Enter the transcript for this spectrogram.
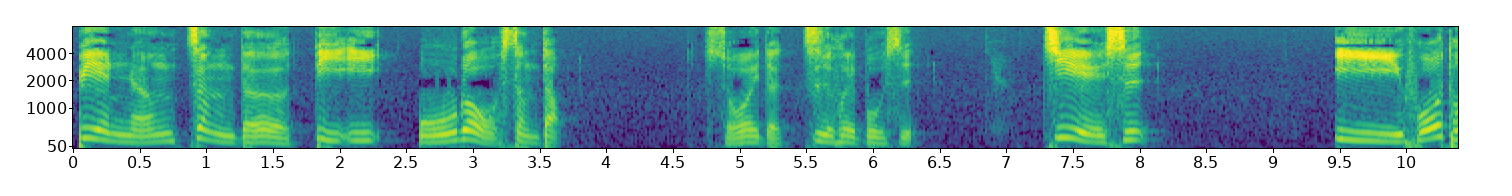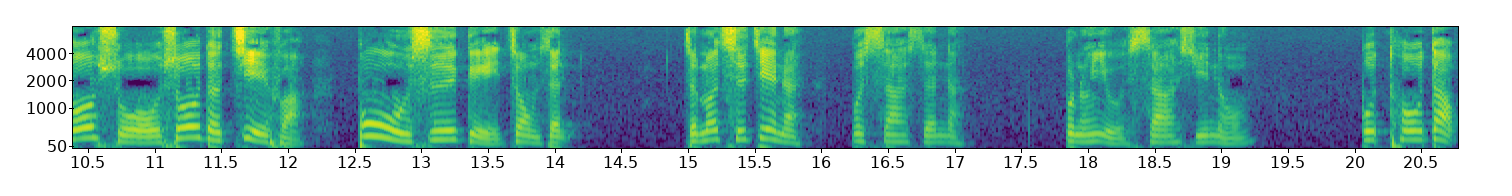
便能证得第一无漏圣道。所谓的智慧布施，戒施。以佛陀所说的戒法布施给众生，怎么持戒呢？不杀生呢，不能有杀心哦；不偷盗，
